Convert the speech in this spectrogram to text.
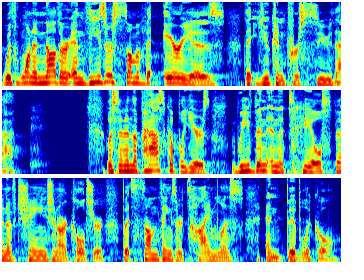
with one another. And these are some of the areas that you can pursue that. Listen, in the past couple years, we've been in a tailspin of change in our culture, but some things are timeless and biblical.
